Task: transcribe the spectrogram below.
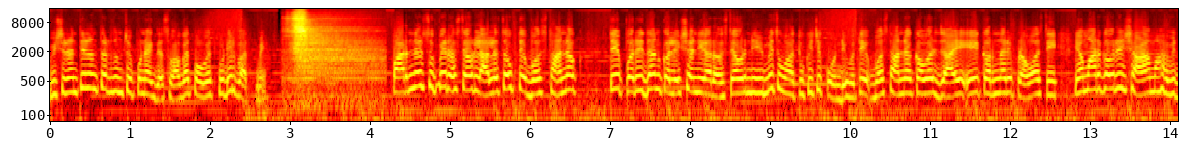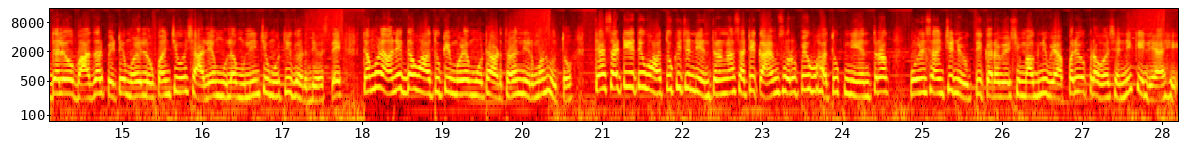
विश्रांतीनंतर तुमचे पुन्हा एकदा स्वागत. पाहूयात पुढील बातमी. पारनेर सुपे रस्त्यावर लाल चौक ते बस स्थानक ते परिधान कलेक्शन या रस्त्यावर नेहमीच वाहतुकीची कोंडी होते. बस स्थानकावर जाय ये करणारे प्रवासी या मार्गावरील शाळा महाविद्यालय व बाजारपेठेमुळे लोकांची व शालेय मुला मुलींची मोठी गर्दी असते. त्यामुळे अनेकदा वाहतुकीमुळे मोठा अडथळा निर्माण होतो. त्यासाठी येथे वाहतुकीच्या नियंत्रणासाठी कायमस्वरूपी वाहतूक नियंत्रक पोलिसांची नियुक्ती करावी अशी मागणी व्यापारी व प्रवाशांनी केली आहे.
